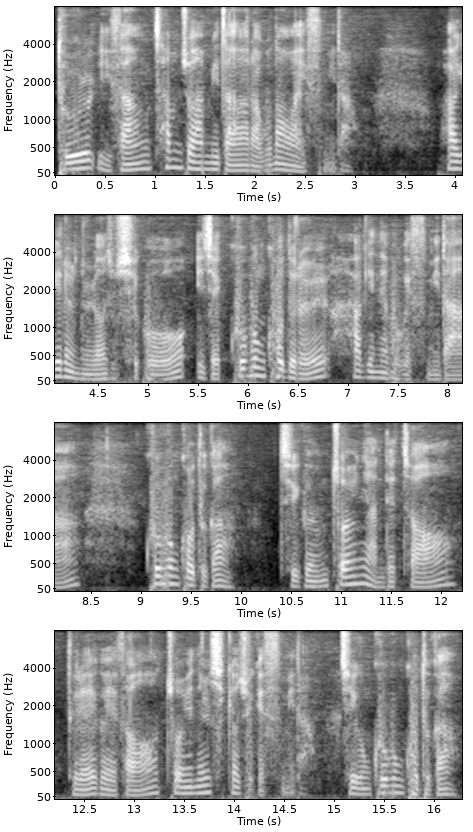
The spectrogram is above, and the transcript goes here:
둘 이상 참조합니다 라고 나와 있습니다. 확인을 눌러주시고 이제 구분 코드를 확인해 보겠습니다. 구분 코드가 지금 join이 안 됐죠? 드래그해서 join을 시켜 주겠습니다. 지금 구분 코드가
